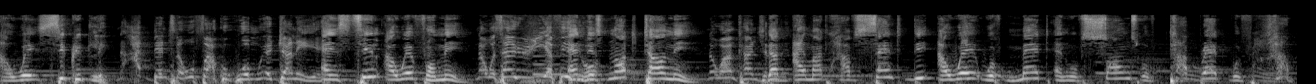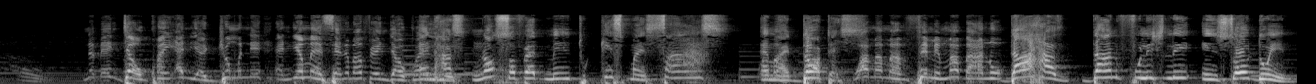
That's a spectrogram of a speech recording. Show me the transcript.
away secretly na adɛn nti na wofa akokoɔ mu adwaneyɛ and steal away from me, na wosan wie fii and didst not tell me na wanka nkyerɛ that I might have sent thee away with mirth and with songs, with tabret, with harp, na mengya wo kwan ɛne adwom ne nneɛma ɛsɛ na mafei ngya wo kwan and hast not suffered me to kiss my sons and my daughters? woama mamfe me mmabaa no Thou hast done foolishly in so doing.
